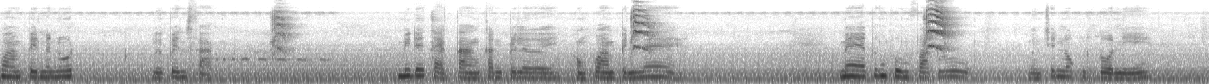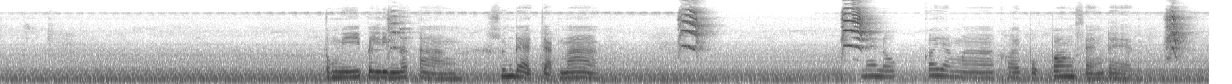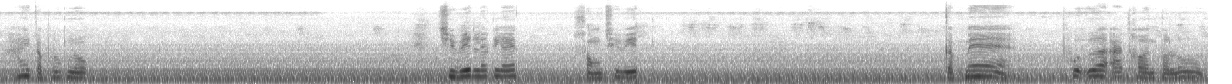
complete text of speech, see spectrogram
ความเป็นมนุษย์หรือเป็นสัตว์ ไม่ได้แตกต่างกันไปเลยของความเป็นแม่ แม่เพิ่งฟูมฟักลูก เหมือนเช่นนกตัวนี้ ตรงนี้เป็นริมหน้าต่าง ซึ่งแดดจัดมาก แม่นกก็ยังมาคอยปกป้องแสงแดด ให้กับลูกนกชีวิตเล็ก ๆ สองชีวิต กับแม่ผู้เอื้ออาทรต่อลูก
